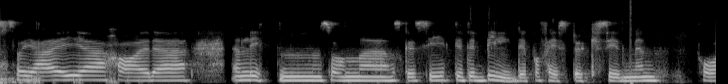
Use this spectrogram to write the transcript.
Så jeg eh, har eh, en liten sånn, eh, hva skal vi si, et lite bilde på Facebook-siden min på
